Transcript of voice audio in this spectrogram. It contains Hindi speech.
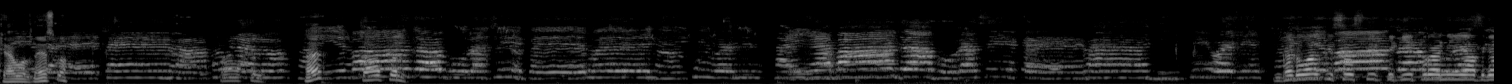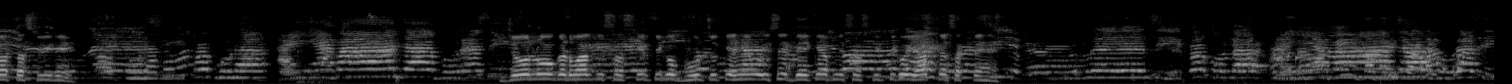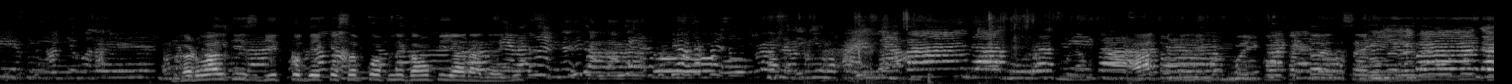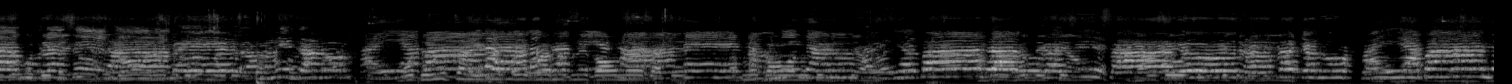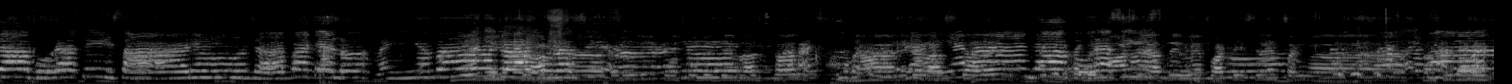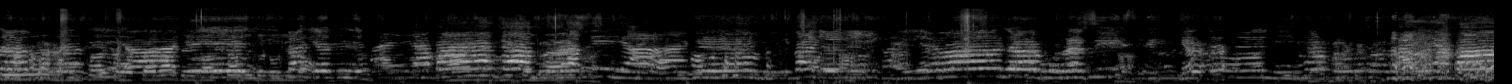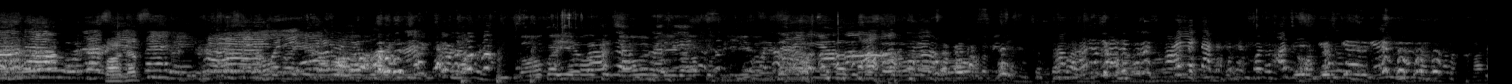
क्या बोलते हैं इसको हाँ? चावल गढ़वाल की संस्कृति की पुरानी यादगार तस्वीरें जो लोग गढ़वाल की संस्कृति को भूल चुके हैं, वो इसे देख के अपनी संस्कृति को याद कर सकते हैं। गढ़वाल की इस गीत को देख के सबको अपने गाँव की याद आ जाएगी। तो मुंबई, कोलकाता शहरों में रह रहे हो चीज़ों को देखेगा वो ज़रूर चाहेगा कि एक बार मैं अपने गाँव में जाके अपने गाँव वालों से ये पोस्ट ऑफ़िस यहाँ आने का रास्ता है आते हुए पार्टी होते हुए नौसा चौतारा गडोली यहाँ ये गीत चल रहा है स्वागत गाँव का ये मौत है मिलेगा आपको दिल्ली में नहीं मिल सकता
